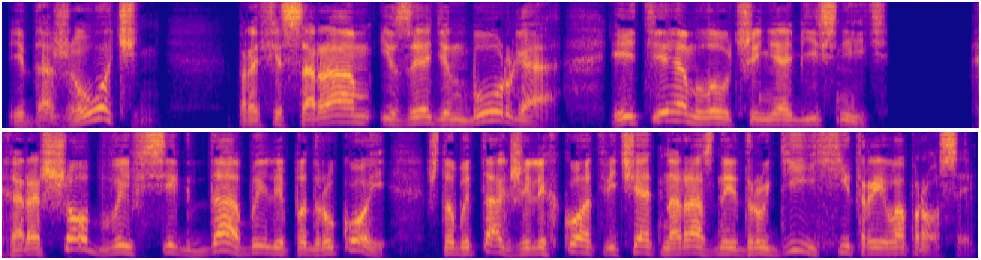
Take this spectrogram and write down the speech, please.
и даже очень. Профессорам из Эдинбурга и тем лучше не объяснить. Хорошо бы вы всегда были под рукой, чтобы так же легко отвечать на разные другие хитрые вопросы.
